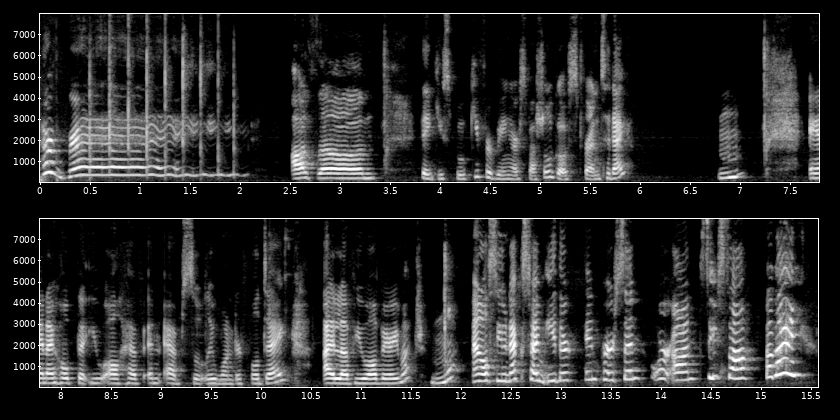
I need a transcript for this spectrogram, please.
Hooray! Awesome. Thank you, Spooky, for being our special ghost friend today. Hmm And I hope that you all have an absolutely wonderful day. I love you all very much. And I'll see you next time, either in person or on Seesaw. Bye bye.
